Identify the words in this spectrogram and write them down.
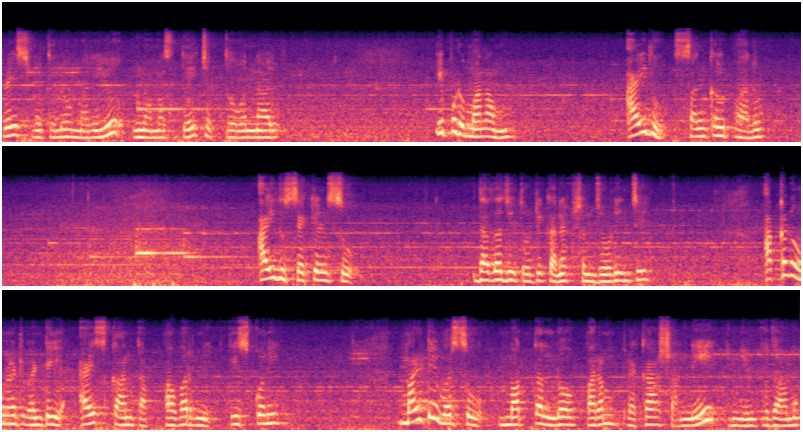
ప్రేస్మృతులు మరియు నమస్తే చెప్తూ ఉన్నారు. ఇప్పుడు మనం ఐదు సంకల్పాలు ఐదు సెకండ్స్ దాదాజీతోటి కనెక్షన్ జోడించి అక్కడ ఉన్నటువంటి అయస్కాంత పవర్ని తీసుకొని మల్టీవర్సు మొత్తంలో పరం ప్రకాశాన్ని నింపుదాము.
